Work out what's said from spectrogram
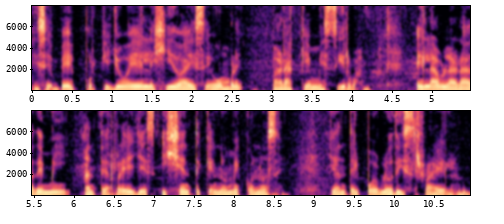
Dice, ve porque yo he elegido a ese hombre para que me sirva. Él hablará de mí ante reyes y gente que no me conoce y ante el pueblo de Israel.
